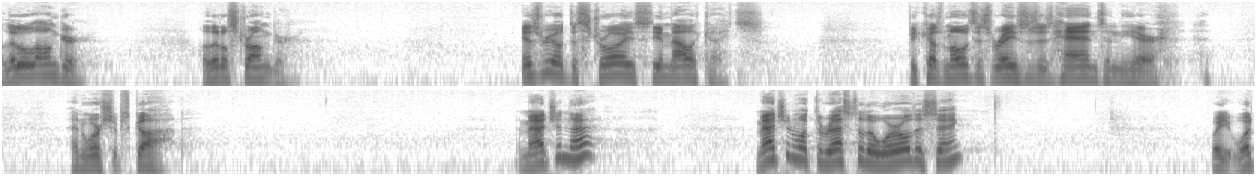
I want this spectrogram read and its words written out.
a little longer, a little stronger. Israel destroys the Amalekites because Moses raises his hands in the air and worships God. Imagine that. Imagine what the rest of the world is saying. Wait, what,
